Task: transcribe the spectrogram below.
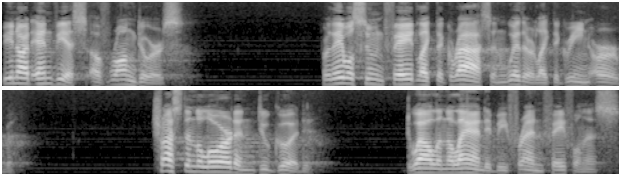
be not envious of wrongdoers, for they will soon fade like the grass and wither like the green herb. Trust in the Lord and do good. Dwell in the land and befriend faithfulness.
